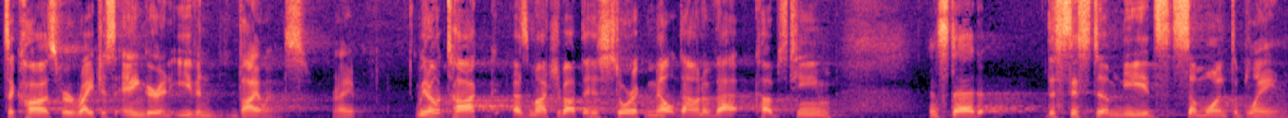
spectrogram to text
it's a cause for righteous anger and even violence, right? We don't talk as much about the historic meltdown of that Cubs team. Instead, the system needs someone to blame.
